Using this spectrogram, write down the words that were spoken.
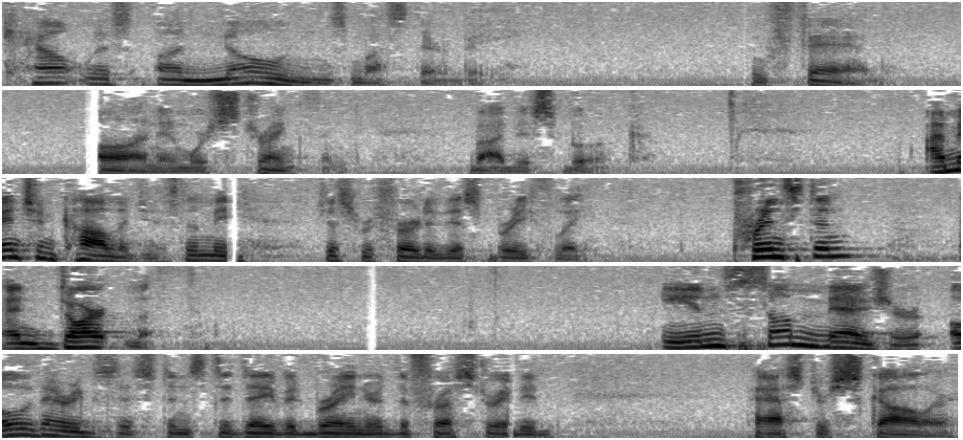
countless unknowns must there be who fed on and were strengthened by this book. I mentioned colleges. Let me just refer to this briefly. Princeton and Dartmouth, in some measure, owe their existence to David Brainerd, the frustrated pastor scholar.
